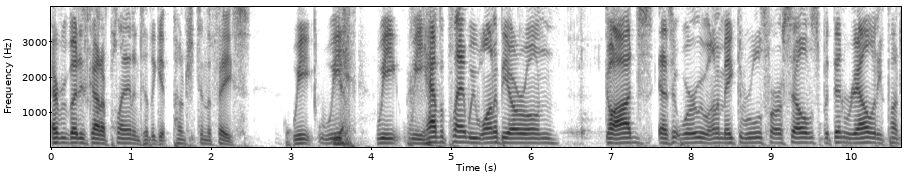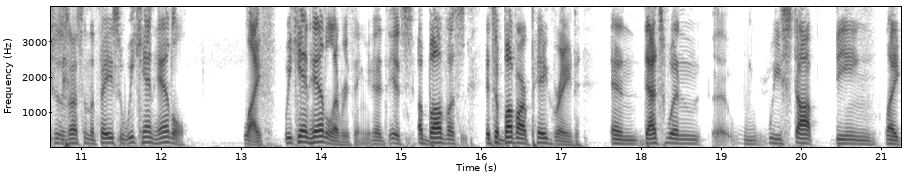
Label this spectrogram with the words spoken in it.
"Everybody's got a plan until they get punched in the face." We we yeah. we we have a plan. We want to be our own gods, as it were. We want to make the rules for ourselves, but then reality punches us in the face, and we can't handle life. We can't handle everything. It, it's above us. It's above our pay grade, and that's when uh, we stop being like.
